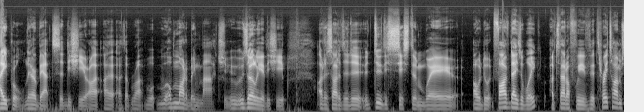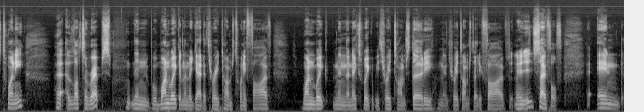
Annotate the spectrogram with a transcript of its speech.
April thereabouts uh, this year. I, I, I thought right, well, it might have been March. It was earlier this year. I decided to do do this system where I would do it five days a week. I'd start off with three times twenty, uh, lots of reps. Then one week, and then I'd go to three times twenty-five. One week, and then the next week would be three times thirty, and then three times thirty-five, and so forth. And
